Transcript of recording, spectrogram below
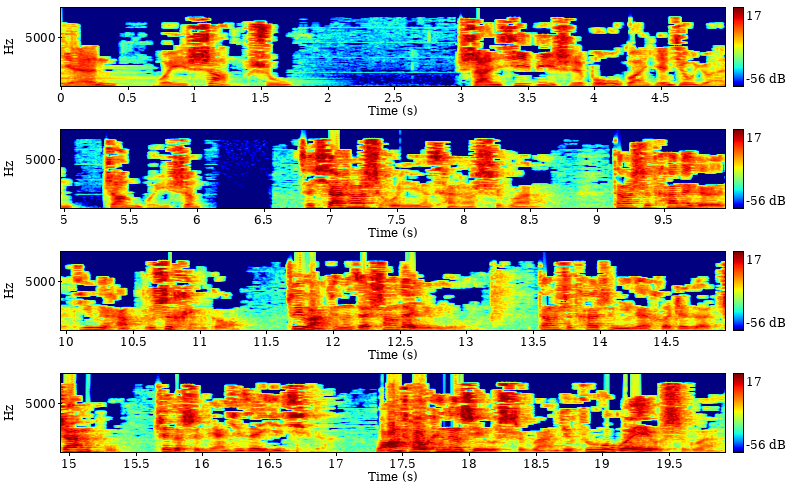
言为尚书。”陕西历史博物馆研究员张维胜，在夏商时候已经产生史官了。当时他那个地位还不是很高，最晚可能在商代就有了。当时他是应该和这个占卜这个是联系在一起的。王朝肯定是有史官，就诸侯国也有史官，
